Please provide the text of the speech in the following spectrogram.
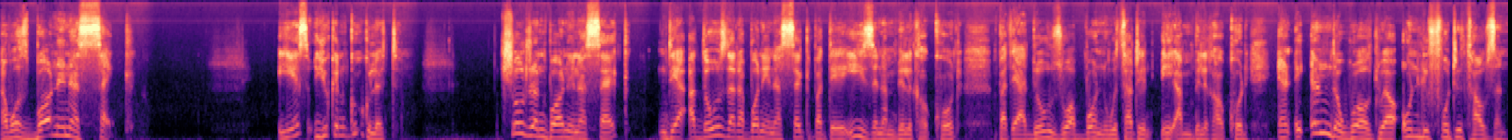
I was born in a sack. Yes, you can Google it. Children born in a sack. There are those that are born in a sack, but there is an umbilical cord. But there are those who are born without an umbilical cord. And in the world, we are only 40,000.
